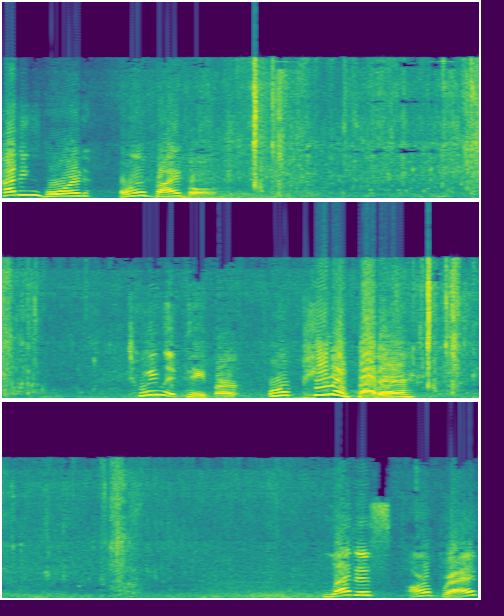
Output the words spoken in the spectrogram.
cutting board or Bible, toilet paper or peanut butter, lettuce or bread,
